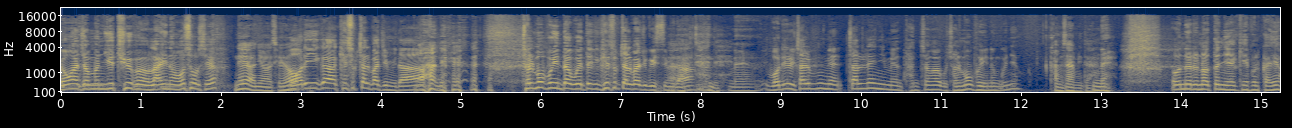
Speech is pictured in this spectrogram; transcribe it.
영화 전문 유튜버 라이너 어서 오세요. 네, 안녕하세요. 머리가 계속 짧아집니다. 아, 네. 젊어 보인다고 했더니 계속 짧아지고 있습니다. 아, 네. 네. 머리를 짧으면 잘라니면 단정하고 젊어 보이는군요. 감사합니다. 네. 오늘은 어떤 이야기 해볼까요?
